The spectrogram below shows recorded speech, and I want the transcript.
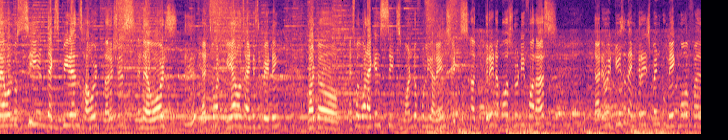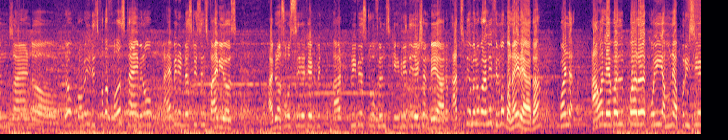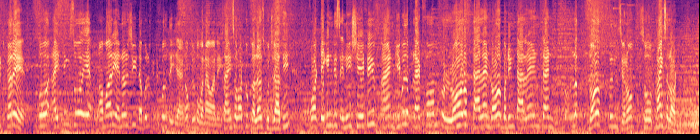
but I want to see the experience how it flourishes in the awards. That's what we are also anticipating. But uh, as far as what I can see, it's wonderfully arranged. It's a great opportunity for us that you know it gives us encouragement to make more films and uh, you know probably it is for the first time you know I have been in industry since five years I've been associated with our previous two films Kevi Rite Jaish and Bey Yaar Actually, I am a अगली film बना ही रहा था આવા level પર કોઈ અમને appreciate કરે તો આઈ થિંક સો એ અમારી એનર્જી ડબલ ટ્રિપલ થઈ જાય નો ફિલ્મો બનાવવાની thanks a lot to Colors Gujarati for taking this initiative and give us a platform to lot of talent, lot of budding talent and lot of films, you know. So thanks a lot.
